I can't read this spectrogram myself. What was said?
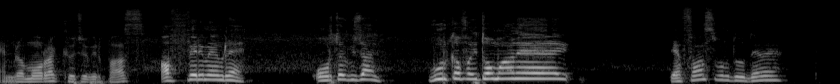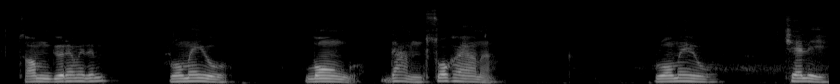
Emre Mor'a kötü bir pas. Aferin Emre. Orta güzel. Vur kafayı Tomane. Defans vurdu değil mi? Tam göremedim. Romeo. Long. Den. Sok ayağını. Romeo. Kelly.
